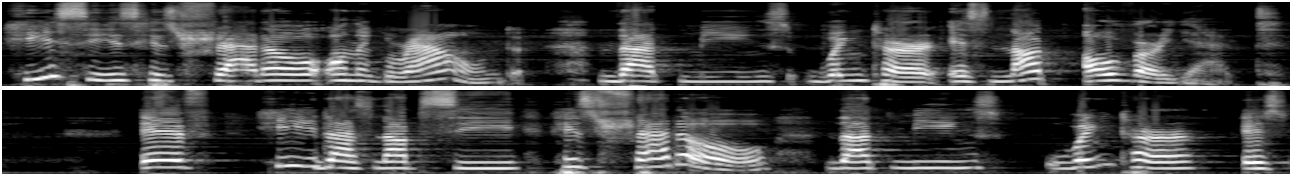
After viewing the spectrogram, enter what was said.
he sees his shadow on the ground, that means winter is not over yet. If he does not see his shadow, that means winter is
